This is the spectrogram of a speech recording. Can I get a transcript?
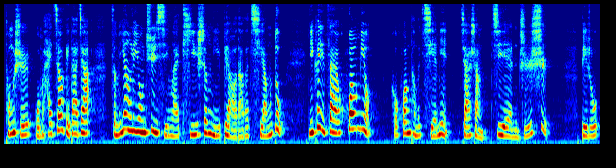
同时我们还教给大家怎么样利用句型来提升你表达的强度。你可以在“荒谬”和“荒唐”的前面加上“简直是”，比如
